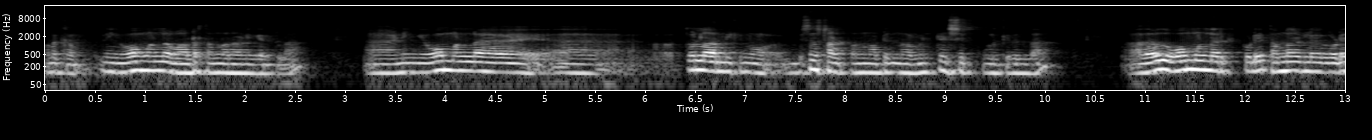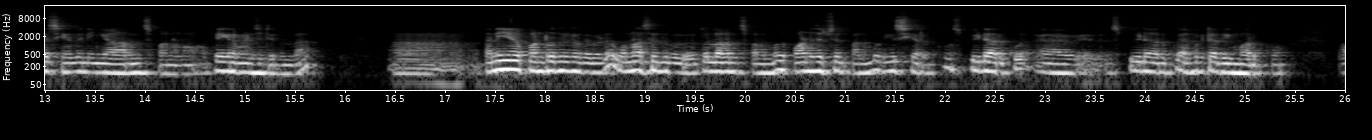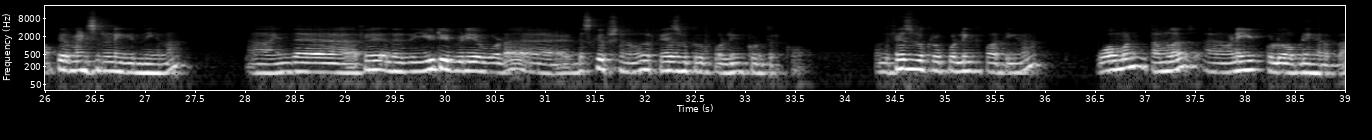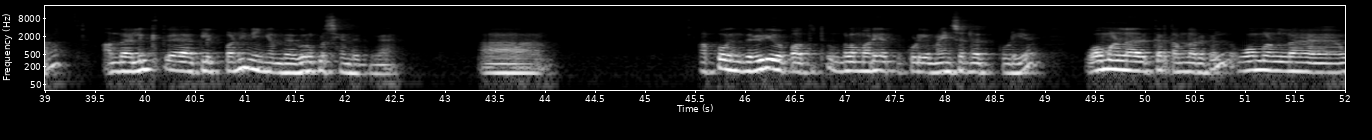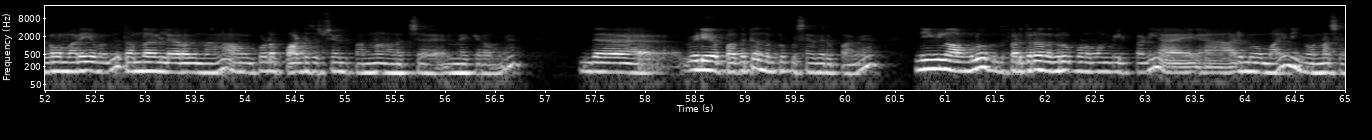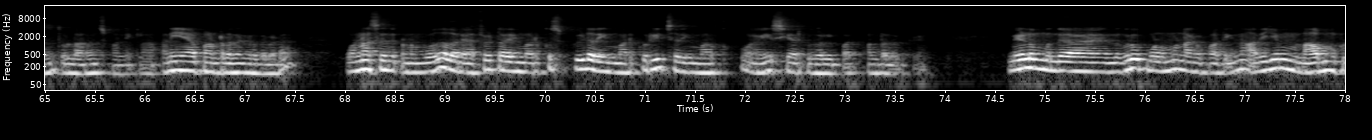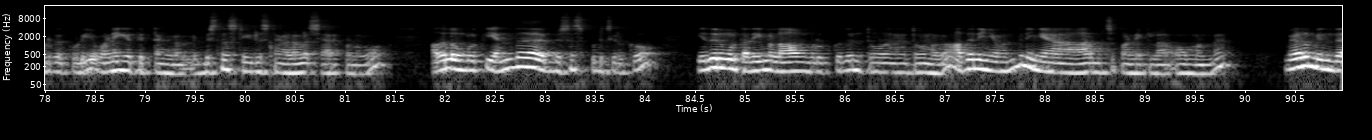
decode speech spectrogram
வணக்கம். நீங்கள் ஓமனில் வாழ்கிற தமிழராக நீங்கள் இருக்கலாம். நீங்கள் ஓமனில் தொழில் ஆரம்பிக்கணும் பிஸ்னஸ் ஸ்டார்ட் பண்ணணும் அப்படின்னு ஒரு இன்டர்ன்ஷிப் உங்களுக்கு இருந்தால் அதாவது ஓமனில் இருக்கக்கூடிய தமிழர்களோட சேர்ந்து நீங்கள் ஆரம்பித்து பண்ணணும் அப்படிங்கிற மைண்ட் செட் இருந்தால் தனியாக பண்ணுறதுங்கிறத விட ஒன்றா சேர்ந்து தொழில் ஆரம்பித்து பண்ணும்போது பார்ட்னர்ஷிப் சேர்ந்து பண்ணும்போது ஈஸியாக இருக்கும் ஸ்பீடாக இருக்கும் ஸ்பீடாக இருக்கும் எஃபெக்ட் அதிகமாக இருக்கும். அப்படி ஒரு மைண்ட் செட்டில் நீங்கள் இருந்தீங்கன்னா இந்த ஃபே இந்த இந்த யூடியூப் வீடியோவோட டிஸ்கிரிப்ஷனில் வந்து ஒரு ஃபேஸ்புக் குரூப்போட லிங்க் கொடுத்துருக்கோம். அந்த ஃபேஸ்புக் குரூப்போட லிங்க் பார்த்தீங்கன்னா ஓமன் தமிழர் ஆஹ் வணிகக் குழு அப்படிங்கிறது தான். அந்த லிங்க் கிளிக் பண்ணி நீங்கள் அந்த குரூப்பில் சேர்ந்துக்குங்க. அப்போது இந்த வீடியோவை பார்த்துட்டு உங்களை மாதிரியே இருக்கக்கூடிய மைண்ட் செட்டில் இருக்கக்கூடிய ஓமனில் இருக்கிற தமிழர்கள் ஓமனில் உங்களை மாதிரியே வந்து தமிழர்கள் யாராவது இருந்தாங்கன்னா அவங்க கூட பார்ட்டிசிபேஷன் பண்ணணும்னு நினச்ச நினைக்கிறவங்க இந்த வீடியோ பார்த்துட்டு அந்த குரூப்பில் சேர்ந்துருப்பாங்க. நீங்களும் அவங்களும் இந்த ஃபர்தராக அந்த குரூப் மூலமாக மீட் பண்ணி அறிமுகமாகி நீங்கள் ஒன்றா சேர்ந்து தொழில் அரேஞ்ச் பண்ணிக்கலாம். தனியாக பண்ணுறதுங்கிறத விட ஒன்றா சேர்ந்து பண்ணும்போது அதோட எஃபெக்ட் அதிகமாக இருக்கும் ஸ்பீடு அதிகமாக இருக்கும் ரீச் அதிகமாக இருக்கும் ஈஸியாக இருக்கும் தொழில் பார்த்து பண்ணுறதுக்கு மேலும் இந்த இந்த குரூப் மூலமாக நாங்கள் பார்த்தீங்கன்னா அதிகம் லாபம் கொடுக்கக்கூடிய வணிக திட்டங்கள் பிஸ்னஸ் டீட்டெயில்ஸ் நாங்கள் எல்லாம் ஷேர் பண்ணுவோம். அதில் உங்களுக்கு எந்த பிஸ்னஸ் பிடிச்சிருக்கோ எது உங்களுக்கு அதிகமாக லாபம் கொடுக்குதுன்னு தோ தோணுதோ அதை நீங்கள் வந்து நீங்கள் ஆரம்பித்து பண்ணிக்கலாம் ஓமனில் மேலும் இந்த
